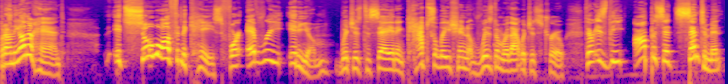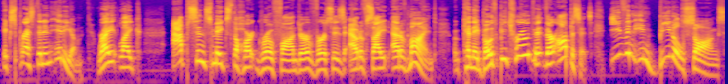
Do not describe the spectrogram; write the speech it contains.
But on the other hand, it's so often the case for every idiom, which is to say an encapsulation of wisdom or that which is true, there is the opposite sentiment expressed in an idiom, right? Like, absence makes the heart grow fonder versus out of sight, out of mind. Can they both be true? They're opposites. Even in Beatles songs,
